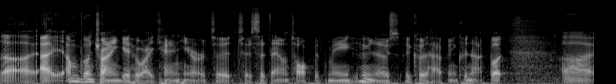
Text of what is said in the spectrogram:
Uh, I, I'm going to try and get who I can here to, to sit down and talk with me. Who knows? It could happen, could not. But uh,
